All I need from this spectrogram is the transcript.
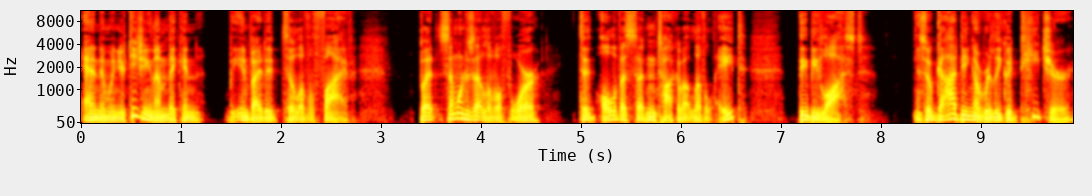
And then when you're teaching them, they can be invited to level five. But someone who's at level four to all of a sudden talk about level eight, they'd be lost. And so, God being a really good teacher,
